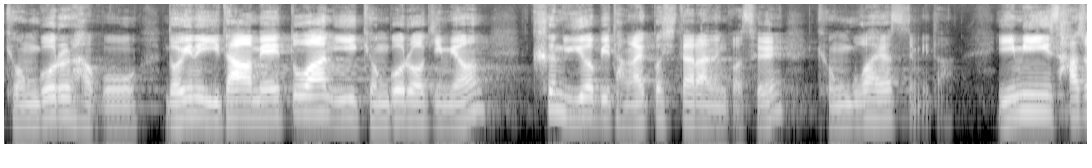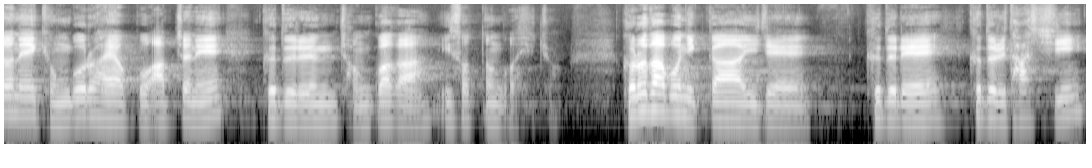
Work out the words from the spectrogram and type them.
경고를 하고 너희는 이 다음에 또한 이 경고를 어기면 큰 위협이 당할 것이다라는 것을 경고하였습니다. 이미 사전에 경고를 하였고 앞전에 그들은 전과가 있었던 것이죠. 그러다 보니까 이제 그들의 그들을 다시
